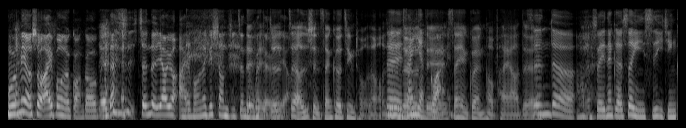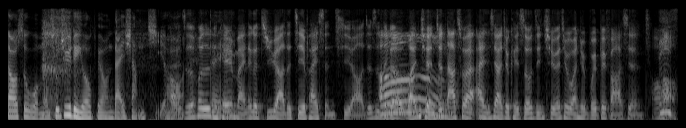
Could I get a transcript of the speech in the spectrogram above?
们没有收 iPhone 的广告费，但是真的要用 iPhone，那个相机真的不得了。最好是选三颗镜头的，对，三眼怪，三眼怪很好拍啊，对。真的，所以那个摄影师已经告诉我们，出去旅游不用带相机哈，只是或者你可以买那个 GR 的街拍神器啊，就是那个完全就拿出来按一下就可以收进去，而且完全不会被发现，超好。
